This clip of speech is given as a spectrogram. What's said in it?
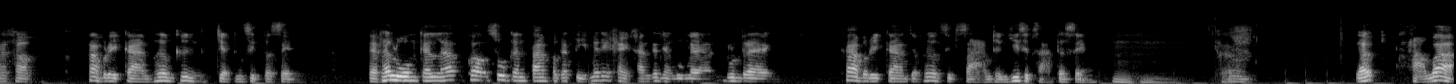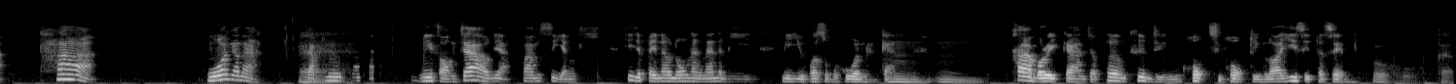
นะครับ ค่าบริการเพิ่มขึ้นเจ็ดถึงสิบเปอร์เซ็นต์แต่ถ้ารวมกันแล้วก็สู้กันตามปกติไม่ได้แข่งขันกันอย่างรุนแรงรุนแรง ค่าบริการจะเพิ่ม 13ถึง23เปอร์เซ็นต์อืมอืมครับแล้วถามว่าถ้าหัวกันอะจับมืออ่ากันอะมีสองเจ้าเนี่ย ความเสี่ยงที่จะเป็นแนวโน้มทางนั้นนะมีมีอยู่พอสมควรเหมือนกันอืมอืม ค่าบริการจะเพิ่มขึ้นถึง 66ถึง120เปอร์เซ็นต์โอ้โหครับ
